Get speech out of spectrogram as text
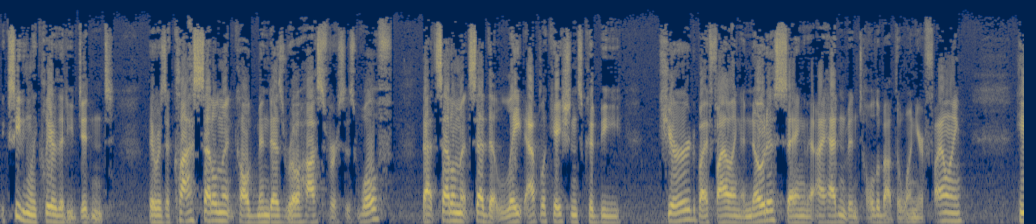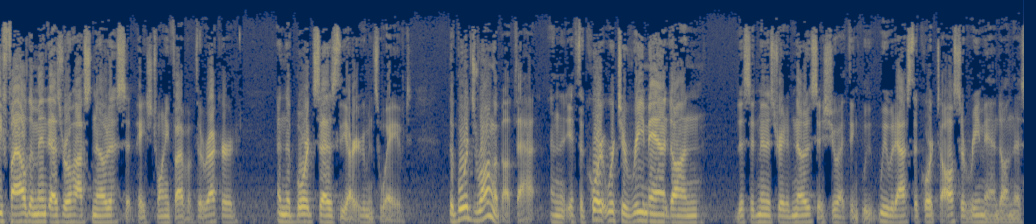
exceedingly clear that he didn't. There was a class settlement called Mendez Rojas versus Wolf. That settlement said that late applications could be cured by filing a notice saying that I hadn't been told about the one year filing. He filed a Mendez Rojas notice at page 25 of the record, and the board says the argument's waived. The board's wrong about that, and if the court were to remand on this administrative notice issue, I think we, we would ask the court to also remand on this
